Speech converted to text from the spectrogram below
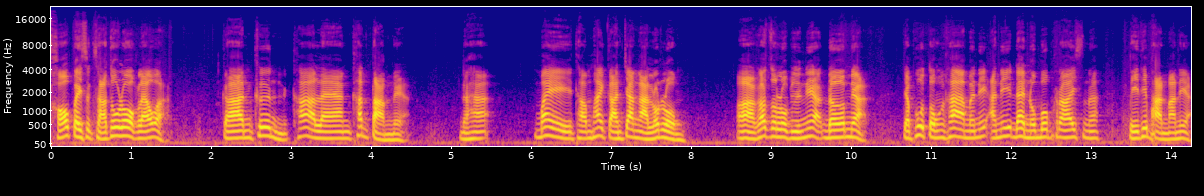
เขาไปศึกษาทั่วโลกแล้วอะการขึ้นค่าแรงขั้นต่ำเนี่ยนะฮะไม่ทำให้การจ้างงานลดลงอ่าเขาสรุปอย่างนี้เดิมเนี่ย จะพูดตรงข้ามอันนี้ อันนี้ได้โนเบลไพรส์นะปีที่ผ่านมาเนี่ย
